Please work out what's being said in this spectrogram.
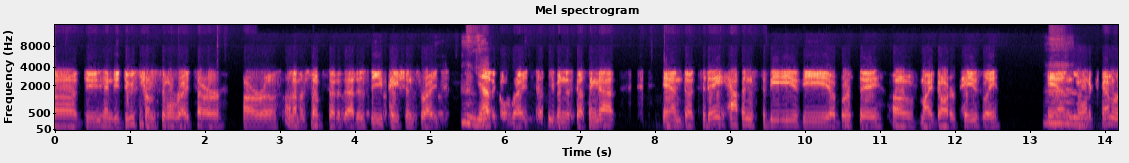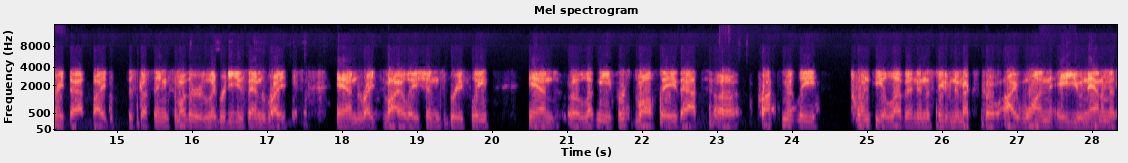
uh, de- and deduced from civil rights are are uh, another subset of that is the patient's rights, mm, yep. medical rights. You've been discussing that. And uh, today happens to be the birthday of my daughter Paisley. And I want to commemorate that by discussing some other liberties and rights and rights violations briefly. And uh, let me first of all say that uh, approximately 2011 in the state of New Mexico, I won a unanimous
